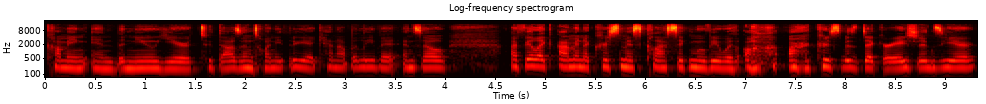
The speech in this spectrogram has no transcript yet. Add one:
coming in the new year 2023. I cannot believe it. And so I feel like I'm in a Christmas classic movie with all our Christmas decorations here.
